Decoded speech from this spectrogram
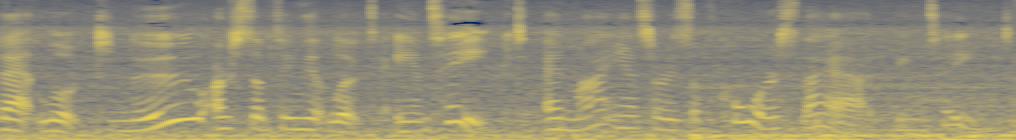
that looked new or something that looked antiqued? And my answer is, of course, that antiqued.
